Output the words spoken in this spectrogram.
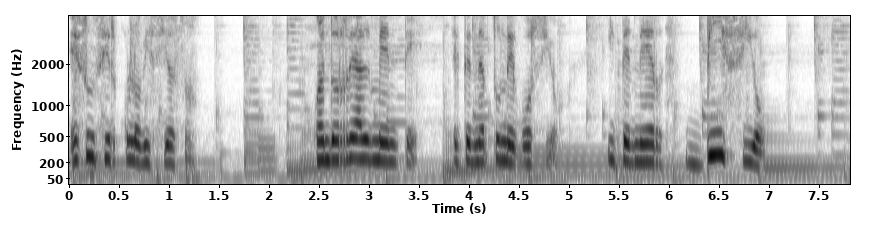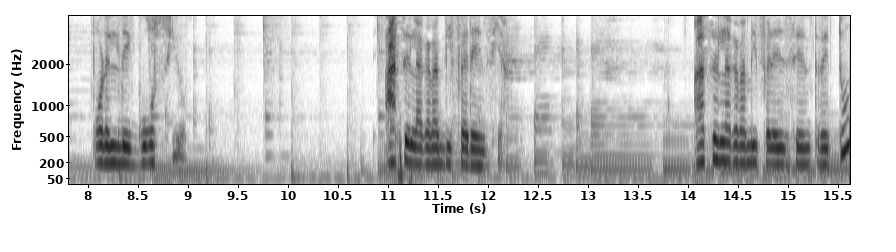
Es un círculo vicioso. Cuando realmente el tener tu negocio y tener vicio por el negocio hace la gran diferencia. Hace la gran diferencia entre tú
